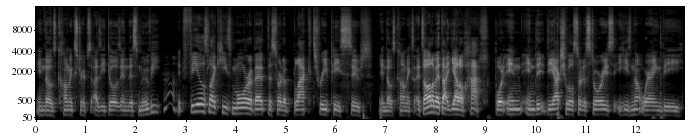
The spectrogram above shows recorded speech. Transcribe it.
in those comic strips as he does in this movie. Oh. It feels like he's more about the sort of black three piece suit in those comics. It's all about that yellow hat, but in in the the actual sort of stories, he's not wearing the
